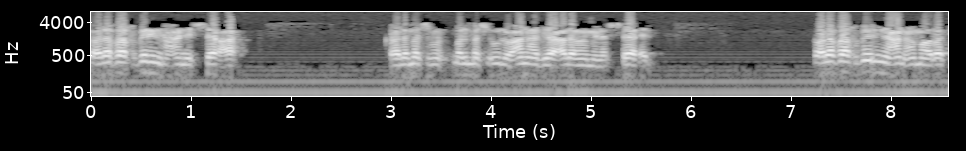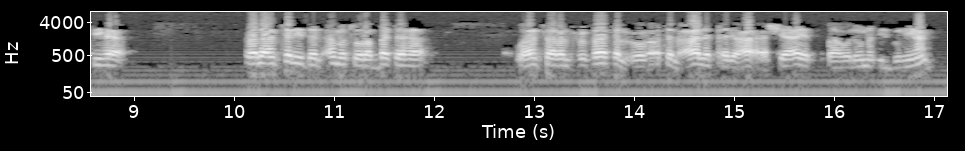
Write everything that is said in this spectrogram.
قال فأخبرني عن الساعة. قال ما المسؤول عنها بأعلم من السائل؟ قال فأخبرني عن أمارتها. قال أن تلد الأمة ربتها وأن ترى الحفاة العراة العالة رعاء الشاء يتطاولون في البنيان.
